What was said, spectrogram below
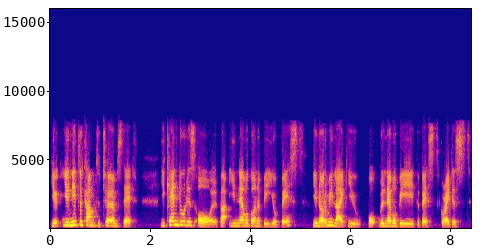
you you need to come to terms that you can do this all but you're never going to be your best. You know what i mean? Like you will never be the best greatest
